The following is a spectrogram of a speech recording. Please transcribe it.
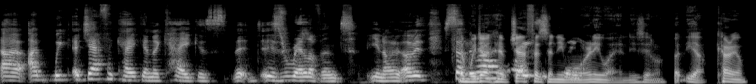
Uh, I, we, a Jaffa cake and a cake is is relevant. You know, I mean, so and we don't have Jaffas anymore anyway in New Zealand. But yeah, carry on.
